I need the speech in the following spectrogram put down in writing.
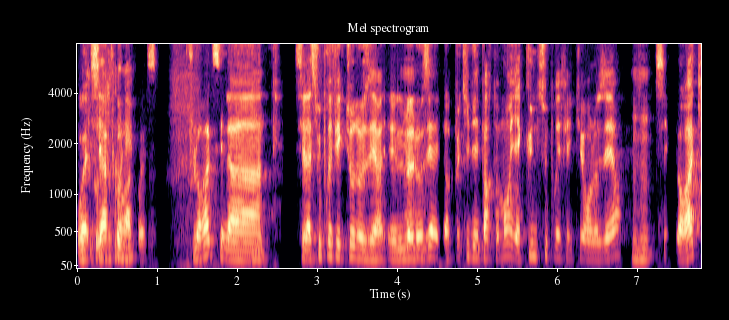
Ouais, c'est à Florac. Florac, c'est la, mm. C'est la sous-préfecture de Lozère. Le Lozère est un petit département, il n'y a qu'une sous-préfecture en Lozère. Mm-hmm. C'est Florac,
